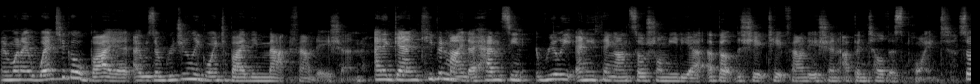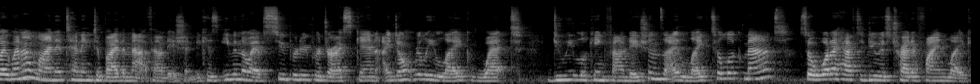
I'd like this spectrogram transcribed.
And when I went to go buy it, I was originally going to buy the matte foundation. And again, keep in mind, I hadn't seen really anything on social media about the Shape Tape foundation up until this point. So I went online intending to buy the matte foundation because even though I have super duper dry skin, I don't really like wet dewy looking foundations. I like to look matte. So what I have to do is try to find like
